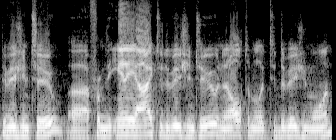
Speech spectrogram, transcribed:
Division two, uh, from the NAIA to Division two, and then ultimately to Division one.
